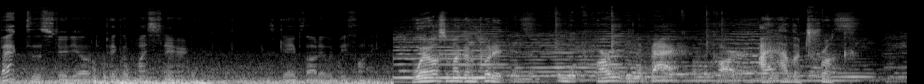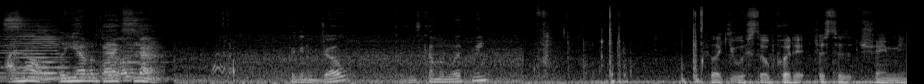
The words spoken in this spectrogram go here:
back to the studio to pick up my snare because Gabe thought it would be funny. Where else am I gonna put it? In the, car, in the back of the car. I have a truck. I know, but you have a back seat. Picking up Joe because he's coming with me. I feel like you would still put it just to shame me.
